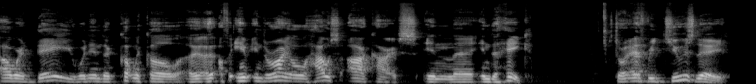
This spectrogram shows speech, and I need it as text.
our day within the conical uh, in, in, the Royal House Archives in uh, in The Hague. So every Tuesday,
